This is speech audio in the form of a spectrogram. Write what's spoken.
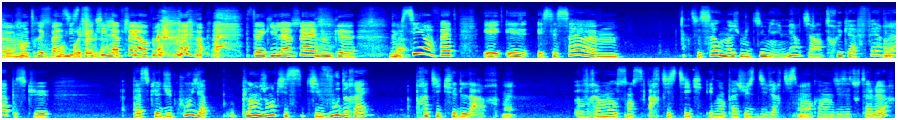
euh, mon truc? Bah si, c'est toi qui l'as fait en fait. c'est toi qui l'as fait, donc, euh, donc si en fait. Et, et, et c'est ça, c'est ça où moi je me dis mais merde, il y a un truc à faire là parce que parce que du coup il y a plein de gens qui, qui voudraient pratiquer de l'art. Vraiment au sens artistique et non pas juste divertissement, comme on disait tout à l'heure.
